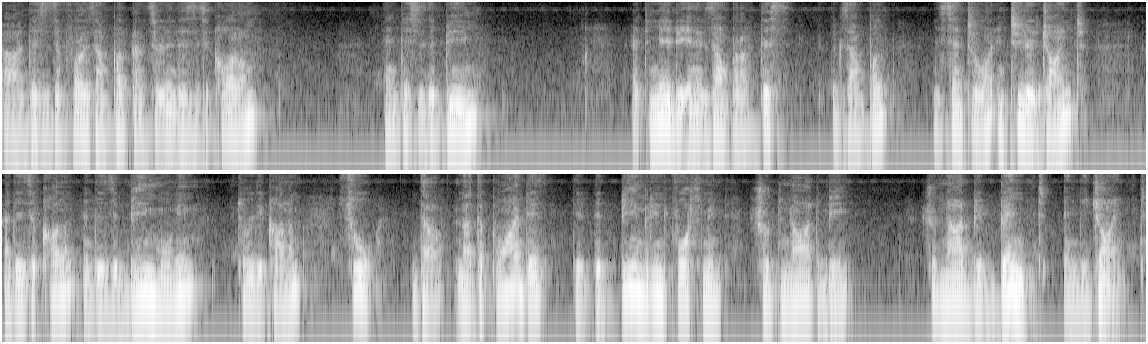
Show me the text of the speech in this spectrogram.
uh, this is the for example considering this is the column and this is the beam. It may be an example of this example the center one interior joint and there is a column and there is a beam moving through the column. So the now the point is that the beam reinforcement should not be should not be bent in the joint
